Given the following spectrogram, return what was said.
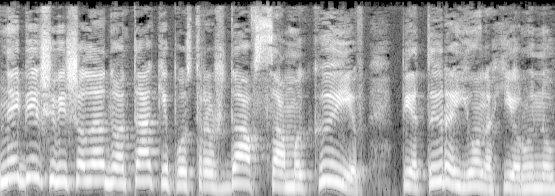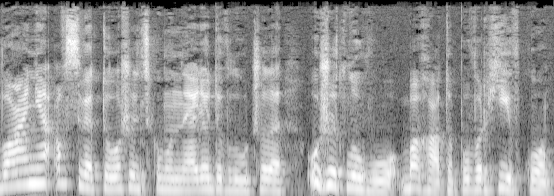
Найбільше від шаленої атаки постраждав саме Київ. В п'яти районах є руйнування, а в Святошинському нелюди влучили у житлову багатоповерхівку.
